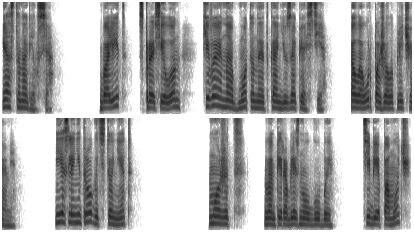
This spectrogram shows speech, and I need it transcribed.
и остановился. «Болит?» — спросил он, кивая на обмотанное тканью запястье. Алаур пожала плечами. «Если не трогать, то нет». «Может...» — вампир облизнул губы. «Тебе помочь?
